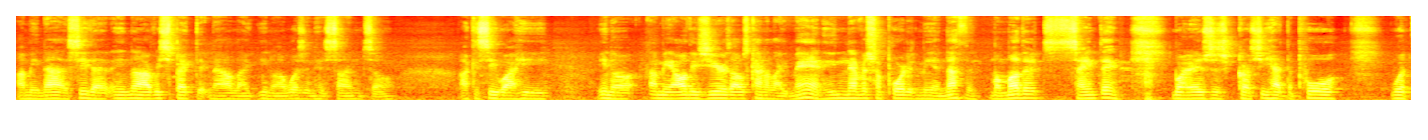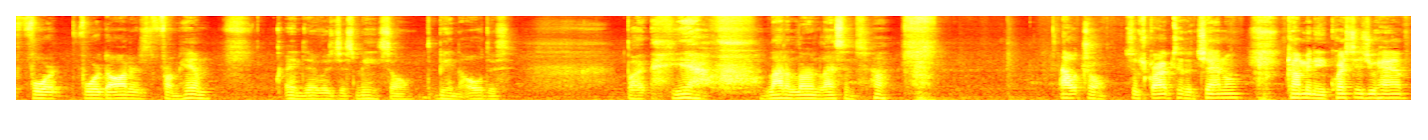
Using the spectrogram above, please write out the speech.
I mean, now I see that, and you know, I respect it now. Like you know, I wasn't his son, so I can see why he you know, I mean, all these years I was kind of like, man, he never supported me in nothing. My mother, same thing, but it was just because she had to pull with four four daughters from him, and it was just me. So being the oldest, but yeah, a lot of learned lessons, huh? Outro. Subscribe to the channel. Comment any questions you have.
